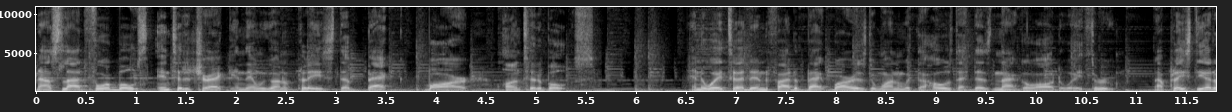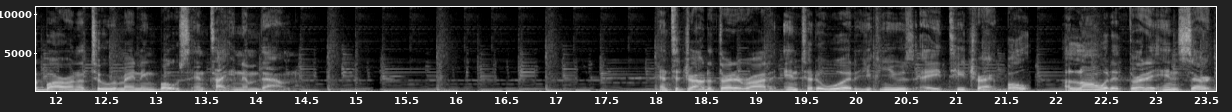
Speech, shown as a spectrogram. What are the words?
Now slide four bolts into the track and then we're gonna place the back bar onto the bolts. And the way to identify the back bar is the one with the hose that does not go all the way through. Now place the other bar on the two remaining bolts and tighten them down. And to drive the threaded rod into the wood, you can use a T-track bolt along with a threaded insert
